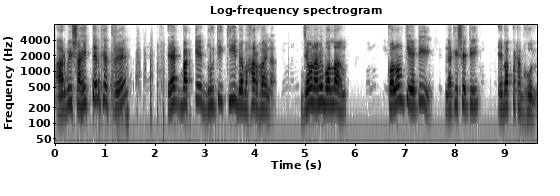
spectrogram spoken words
আরবি সাহিত্যের ক্ষেত্রে এক বাক্যে দুইটি কি ব্যবহার হয় না? যেমন আমি বললাম, কলম কি এটি নাকি সেটি? এ বাক্যটা ভুল।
